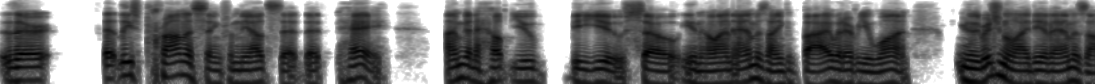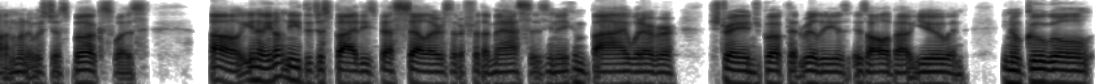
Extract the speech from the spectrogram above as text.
They're at least promising from the outset that, hey, I'm going to help you be you. So, you know, on Amazon, you can buy whatever you want you know, the original idea of Amazon when it was just books was, oh, you know, you don't need to just buy these bestsellers that are for the masses. You know, you can buy whatever strange book that really is, is all about you. And, you know, Google,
